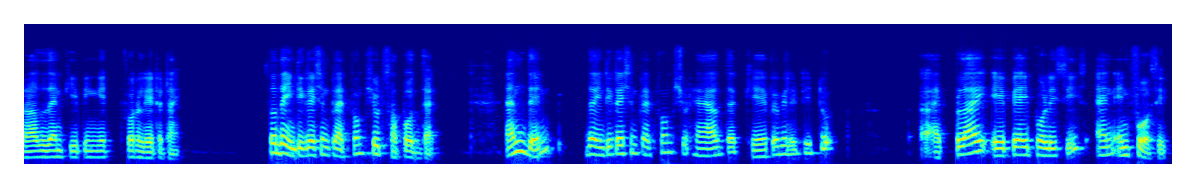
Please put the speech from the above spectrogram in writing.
rather than keeping it for a later time. So the integration platform should support that. And then the integration platform should have the capability to uh, apply API policies and enforce it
